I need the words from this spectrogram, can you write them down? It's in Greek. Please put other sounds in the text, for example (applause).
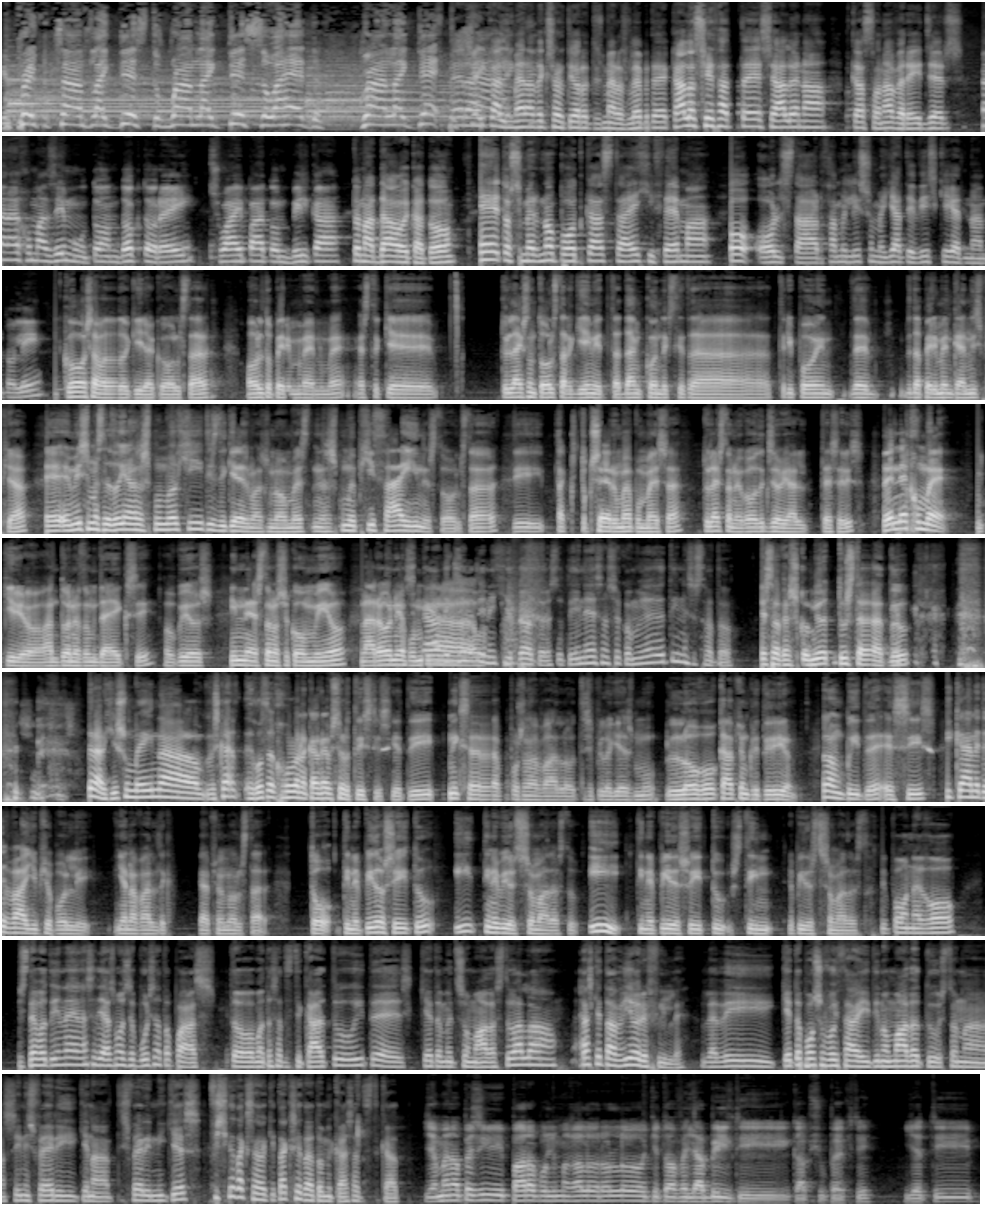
Break the times like this, the rhyme like this, so I had to grind like that. Καλησπέρα ή καλημέρα, δεν ξέρω τι ώρα της μέρας βλέπετε. Καλώς ήρθατε σε άλλο ένα podcast των Averagers. Σήμερα έχω μαζί μου τον Dr. Ray, Swipa, τον Bilka, τον Αντάο 100. Και το σημερινό podcast θα έχει θέμα το All Star. Θα μιλήσουμε για τη Δύση και για την Ανατολή.Ικό Σαββατοκύριακο All Star. Όλοι το περιμένουμε. Έστω και τουλάχιστον το All Star Game, γιατί τα dunk context και τα 3 point δεν, δεν τα περιμένει κανείς πια. Ε, εμείς είμαστε εδώ για να σας πούμε όχι τις δικές μας γνώμες, να σας πούμε ποιοι θα είναι στο All Star. Τι, τα, το ξέρουμε από μέσα, τουλάχιστον εγώ, δεν ξέρω οι άλλοι τέσσερις. Δεν έχουμε τον κύριο Αντώνη 76, ο οποίος είναι στο νοσοκομείο, ναρώνει από Βασικά, μια. Δεν ξέρω τι είναι χειρότερο, στο ότι είναι στο νοσοκομείο ή ότι είναι στο στρατό. Στο νοσοκομείο του στρατού. (laughs) να αρχίσουμε ή να. Βασικά, εγώ θα έχω να κάνω κάποιες ερωτήσεις, γιατί δεν ήξερα πώς να βάλω τις επιλογές μου λόγω κάποιων κριτηρίων. Θέλω να μου πείτε, εσείς, τι κάνετε βάγει πιο πολύ για να βάλετε κάποιον All-Star; Το, την επίδοσή του ή την επίδοση της ομάδας του; Ή την επίδοση του στην επίδοση της ομάδας του; Λοιπόν, εγώ πιστεύω ότι είναι ένας συνδυασμό. Δεν μπορείς να το πας το, με τα στατιστικά του, είτε σκέτο με τη ομάδα του, αλλά ένα και τα δύο, ρε φίλε. Δηλαδή και το πόσο βοηθάει την ομάδα του στο να συνεισφέρει και να της φέρει νίκες. Φυσικά τα ξέρω, κοιτάξτε τα ατομικά στατιστικά του. Για μένα παίζει πάρα πολύ μεγάλο ρόλο και το availability κάποιου παίκτη. Γιατί,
